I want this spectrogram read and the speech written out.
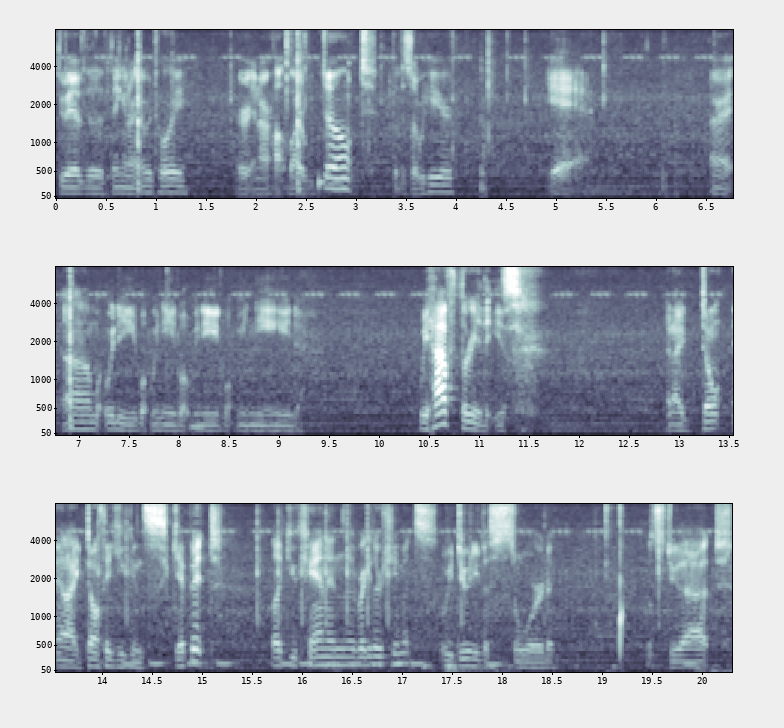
Do we have the thing in our inventory? Or in our hotbar? We don't. Put this over here. Yeah. Alright, um, what we need, what we need, what we need, what we need. We have three of these. And I don't, and I don't think you can skip it like you can in the regular achievements. We do need a sword. Let's do that.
